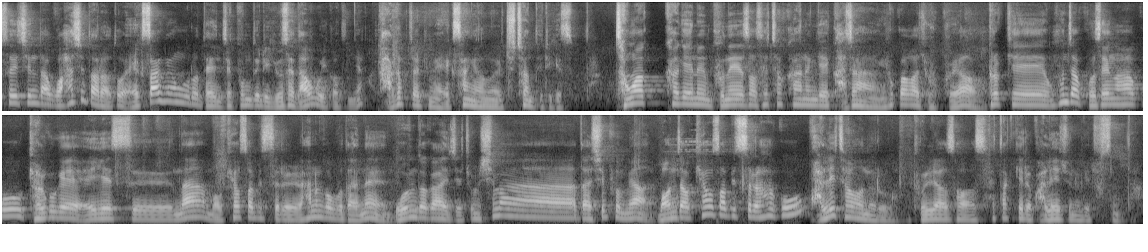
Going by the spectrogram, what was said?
쓰신다고 하시더라도 액상형으로 된 제품들이 요새 나오고 있거든요. 가급적이면 액상형을 추천드리겠습니다. 정확하게는 분해해서 세척하는 게 가장 효과가 좋고요. 그렇게 혼자 고생하고 결국에 AS나 뭐 케어 서비스를 하는 것보다는 오염도가 이제 좀 심하다 싶으면 먼저 케어 서비스를 하고 관리 차원으로 돌려서 세탁기를 관리해 주는 게 좋습니다.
